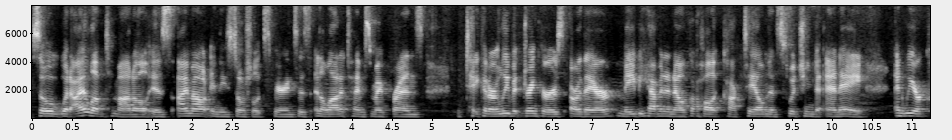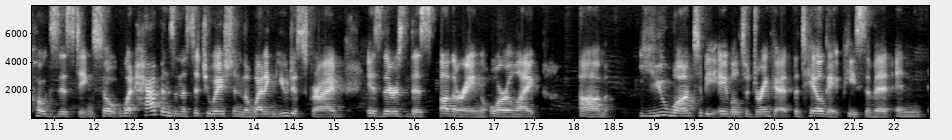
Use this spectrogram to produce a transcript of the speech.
So, what I love to model is I'm out in these social experiences, and a lot of times my friends, take it or leave it drinkers, are there, maybe having an alcoholic cocktail and then switching to NA, and we are coexisting. So, what happens in the situation, the wedding you described, is there's this othering or like, um, you want to be able to drink at the tailgate piece of it and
